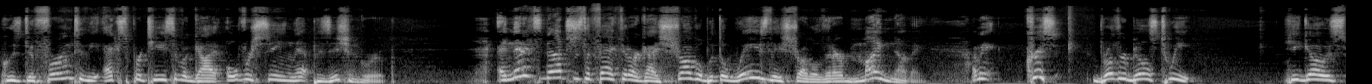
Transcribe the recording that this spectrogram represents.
who's deferring to the expertise of a guy overseeing that position group. And then it's not just the fact that our guys struggle, but the ways they struggle that are mind numbing. I mean, Chris, Brother Bill's tweet, he goes,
